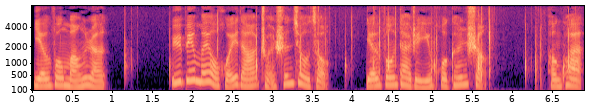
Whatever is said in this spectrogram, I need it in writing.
严峰茫然。于冰没有回答，转身就走。严峰带着疑惑跟上。很快。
